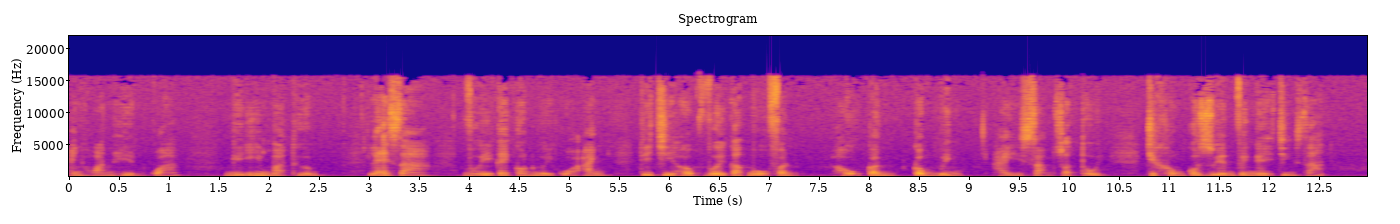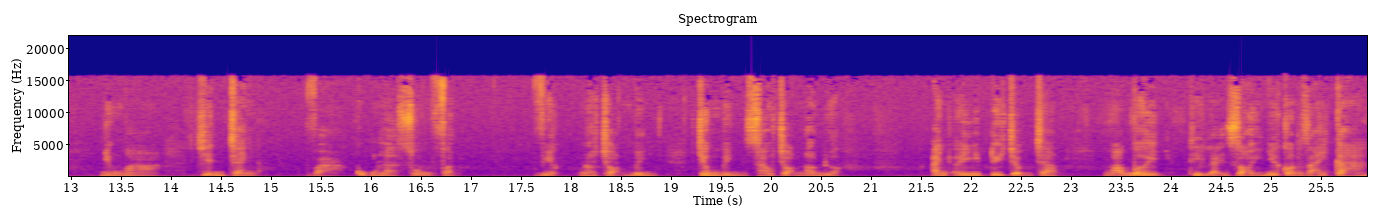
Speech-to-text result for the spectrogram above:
Anh Hoan hiền quá, nghĩ mà thương. Lẽ ra với cái con người của anh thì chỉ hợp với các bộ phận hậu cần, công binh hay sản xuất thôi, chứ không có duyên với nghề trinh sát. Nhưng mà chiến tranh và cũng là số phận. Việc nó chọn mình, chứ mình sao chọn nó được. Anh ấy tuy chậm chạp, mà bơi thì lại giỏi như con rái cá.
